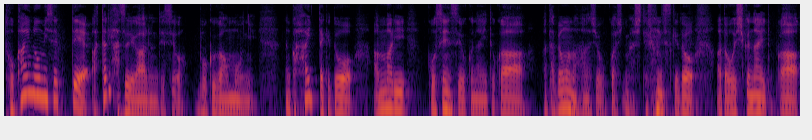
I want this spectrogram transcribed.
都会のお店って当たり外れがあるんですよ僕が思うに。なんか入ったけどあんまりこうセンス良くないとか食べ物の話を僕は今してるんですけどあと美味しくないとか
